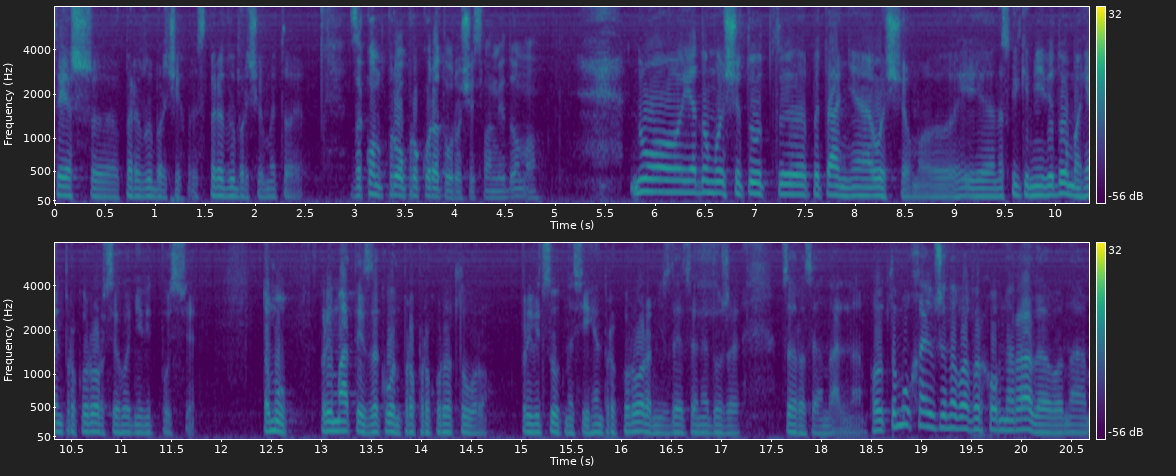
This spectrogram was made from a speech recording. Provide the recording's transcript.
теж е, передвиборчих, з передвиборчою метою. Закон про прокуратуру, щось вам відомо? Ну, я думаю, що тут питання ось чому. І, наскільки мені відомо, генпрокурор сьогодні відпустці. Тому приймати закон про прокуратуру при відсутності генпрокурора, мені здається, не дуже це раціонально. Тому хай вже нова Верховна Рада, вона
